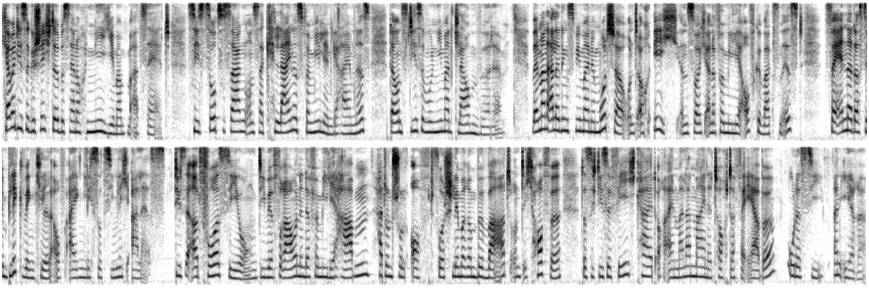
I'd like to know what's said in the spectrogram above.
Ich habe diese Geschichte bisher noch nie jemandem erzählt. Sie ist sozusagen unser kleines Familiengeheimnis, da uns diese wohl niemand glauben würde. Wenn man allerdings wie meine Mutter und auch ich in solch einer Familie aufgewachsen ist, verändert das den Blickwinkel auf eigentlich so ziemlich alles. Diese Art Vorsehung, die wir Frauen in der Familie haben, hat uns schon oft vor Schlimmerem bewahrt und ich hoffe, dass ich diese Fähigkeit auch einmal an meine Tochter vererbe oder sie an ihre.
